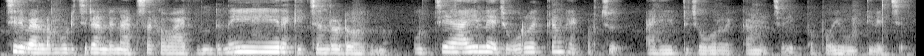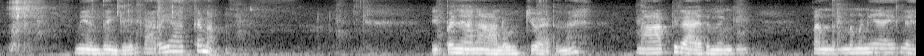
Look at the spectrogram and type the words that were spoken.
ഇച്ചിരി വെള്ളം കുടിച്ച് രണ്ട് നട്ട്സൊക്കെ വാരി തിന്നിട്ട് നേരെ കിച്ചണിലോട്ട് വന്നു. ഉച്ചയായില്ലേ? ചോറ് വെക്കണ്ടേ? കുറച്ച് അരിയിട്ട് ചോറ് വെക്കാൻ വെച്ച്. ഇപ്പം പോയി ഊറ്റി വെച്ച്. ഇനി എന്തെങ്കിലും കറിയാക്കണം ഇപ്പം ഞാൻ ആലോചിക്കുമായിരുന്നേ നാട്ടിലായിരുന്നെങ്കിൽ പന്ത്രണ്ട് മണിയായില്ലേ?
